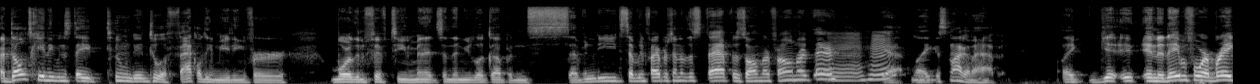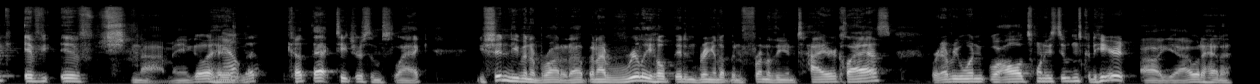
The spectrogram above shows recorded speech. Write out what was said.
Adults can't even stay tuned into a faculty meeting for more than 15 minutes, and then you look up and 70 75 percent of the staff is on their phone right there. Mhm. Yeah, like it's not gonna happen. Like get in the day before a break. If if nah, man, go ahead. Nope. Let cut that teacher some slack. You shouldn't even have brought it up. And I really hope they didn't bring it up in front of the entire class where everyone, where all twenty students could hear it. Oh yeah, I would have had a.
